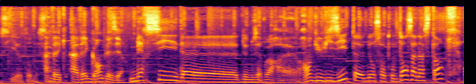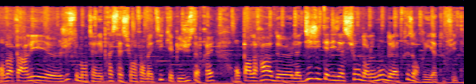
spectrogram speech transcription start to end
aussi autour de ça. Avec avec grand plaisir. Merci de, de, nous avoir rendu visite. Nous, on se retrouve dans un instant. On va parler justement tiens, des prestations informatiques et puis juste après, on parlera de la digitalisation dans le monde de la trésorerie. À tout de suite.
